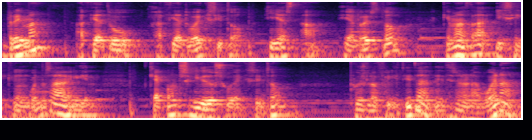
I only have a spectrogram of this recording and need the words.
Rema hacia tu, hacia tu éxito y ya está. Y el resto, ¿qué más da? Y si encuentras a alguien que ha conseguido su éxito, pues lo felicitas, le dices enhorabuena.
